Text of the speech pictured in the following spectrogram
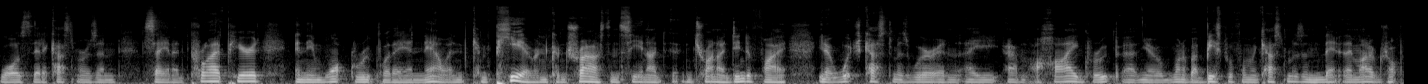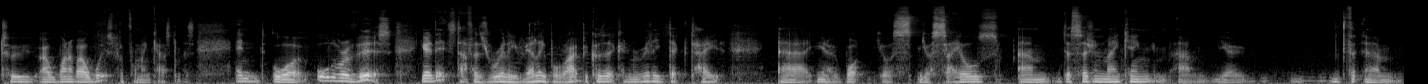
was that a customer is in, say, in a prior period, and then what group were they in now, and compare and contrast and see and, and try and identify, you know, which customers were in a, um, a high group, uh, you know, one of our best performing customers, and they, they might have dropped to uh, one of our worst performing customers, and or all the reverse. You know, that stuff is really valuable, right? Because it can really dictate uh, you know what your your sales um, decision making, um, you know, th- um,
